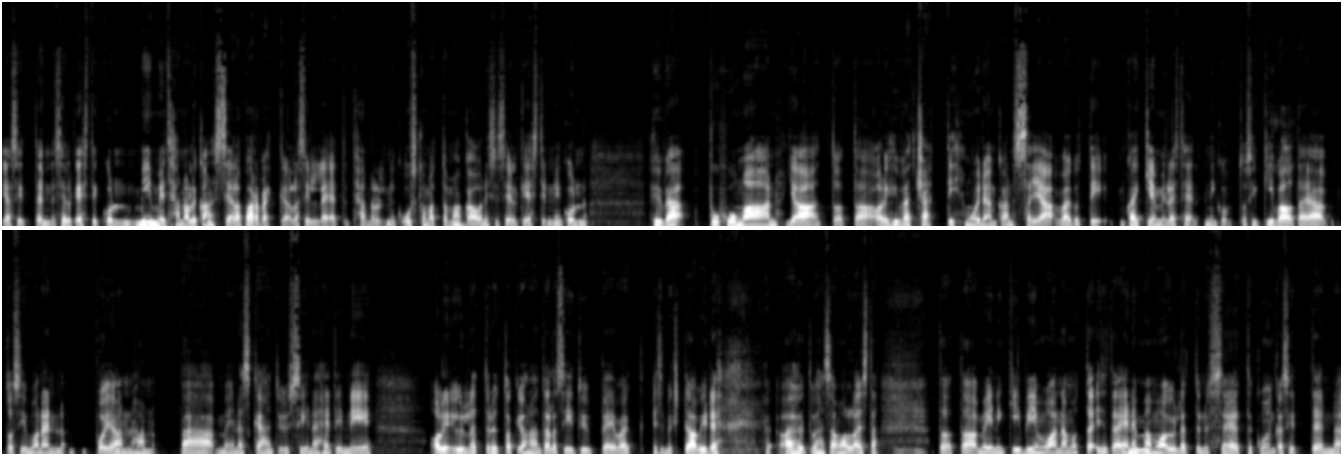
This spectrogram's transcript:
ja sitten selkeästi kun Mimmit hän oli kanssa siellä parvekkeella silleen, että hän oli niinku uskomattoman kaunis ja selkeästi niinku, hyvä puhumaan ja tota, oli hyvä chatti muiden kanssa ja vaikutti kaikkien mielestä niin kuin, tosi kivalta ja tosi monen pojanhan pää meinas kääntyä siinä heti, niin olin yllättynyt. Toki onhan tällaisia tyyppejä, vaikka esimerkiksi Davide aiheutti vähän samanlaista tota, meininkiä viime vuonna, mutta sitä enemmän mua on yllättynyt se, että kuinka sitten öö,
